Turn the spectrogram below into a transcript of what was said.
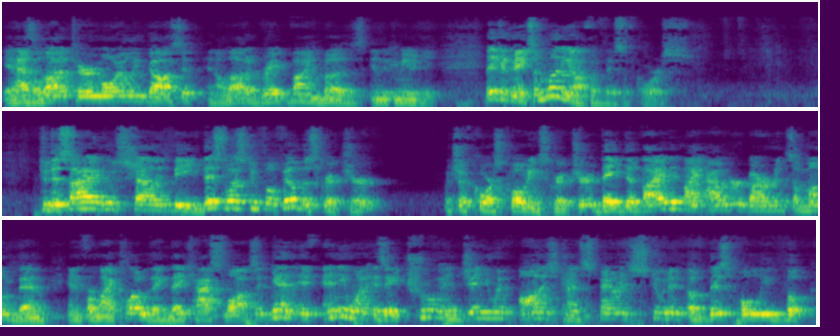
It has a lot of turmoil and gossip and a lot of grapevine buzz in the community. They can make some money off of this, of course. To decide whose shall it be. This was to fulfill the scripture, which of course, quoting scripture, they divided my outer garments among them, and for my clothing they cast lots. Again, if anyone is a true and genuine, honest, transparent student of this holy book,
